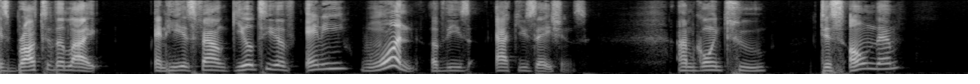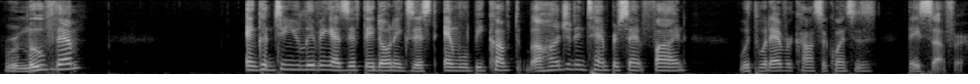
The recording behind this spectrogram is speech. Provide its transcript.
is brought to the light, and he is found guilty of any one of these accusations, I'm going to disown them, remove them, and continue living as if they don't exist and will be comfortable 110% fine with whatever consequences they suffer.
